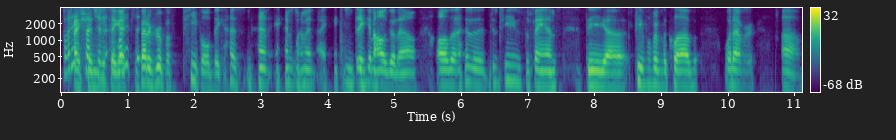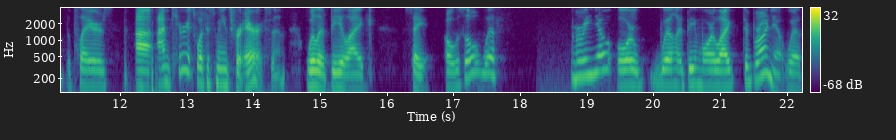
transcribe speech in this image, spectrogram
But I it's shouldn't such an say guys, a- better group of people because men and women, I, they can all go hell. All the, the, the teams, the fans, the uh, people from the club, whatever, um, the players. Uh, I'm curious what this means for Eriksen. Will it be like, say, Ozil with Mourinho, or will it be more like De Bruyne with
